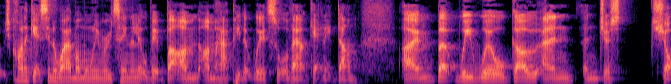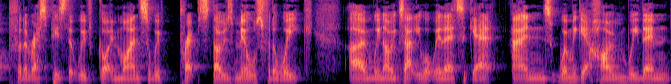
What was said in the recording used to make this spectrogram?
which kind of gets in the way of my morning routine a little bit. But I'm I'm happy that we're sort of out getting it done. Um, but we will go and and just shop for the recipes that we've got in mind. So we've prepped those meals for the week. Um, we know exactly what we're there to get. And when we get home, we then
